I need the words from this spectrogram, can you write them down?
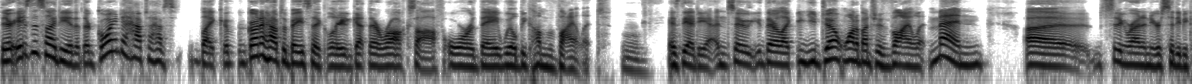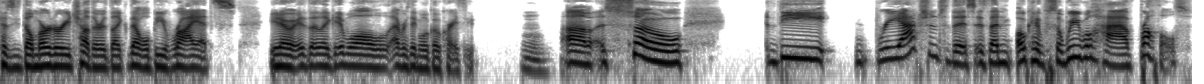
there is this idea that they're going to have to have, like, they're going to have to basically get their rocks off or they will become violent, Hmm. is the idea. And so, they're like, you don't want a bunch of violent men uh sitting around in your city because they'll murder each other like there will be riots you know it, like it will all everything will go crazy Hmm. um so the reaction to this is then okay so we will have brothels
